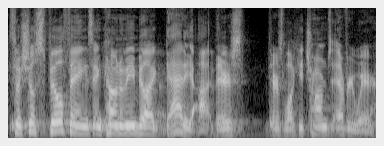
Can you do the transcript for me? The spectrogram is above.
So she'll spill things and come to me and be like, Daddy, I, there's, there's Lucky Charms everywhere.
